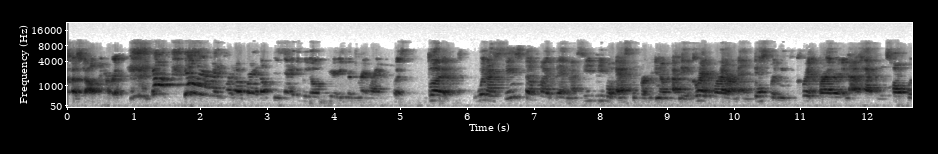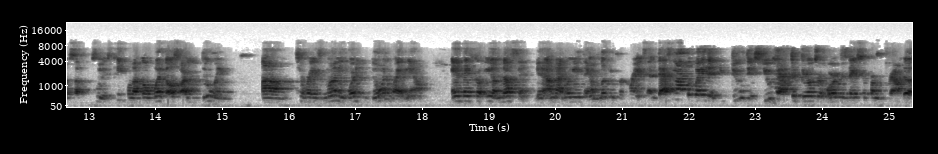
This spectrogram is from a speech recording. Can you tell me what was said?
because y'all ain't ready. Y'all, y'all ain't ready for no grant. Don't be tagging me over here even grant writing requests. But when I see stuff like that and I see people asking for, you know, I need a grant writer, I'm desperately a grant writer, and I happen to talk with some, some of these people, I go, what else are you doing um, to raise money. What are you doing right now? And they go, you know, nothing. You know, I'm not doing anything. I'm looking for grants. And that's not the way that you do this. You have to build your organization from the ground up.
